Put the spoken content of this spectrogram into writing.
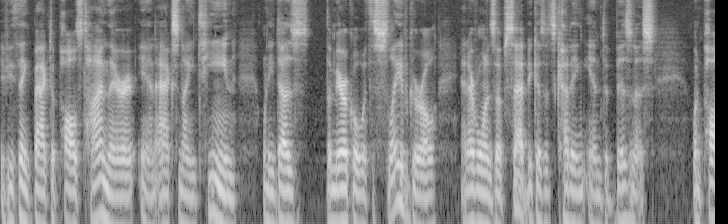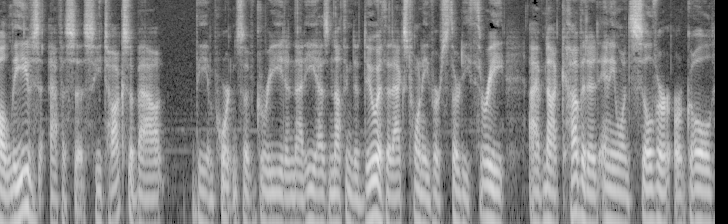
If you think back to Paul's time there in Acts 19, when he does the miracle with the slave girl, and everyone's upset because it's cutting into business. When Paul leaves Ephesus, he talks about the importance of greed and that he has nothing to do with it. Acts 20, verse 33 I have not coveted anyone's silver or gold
